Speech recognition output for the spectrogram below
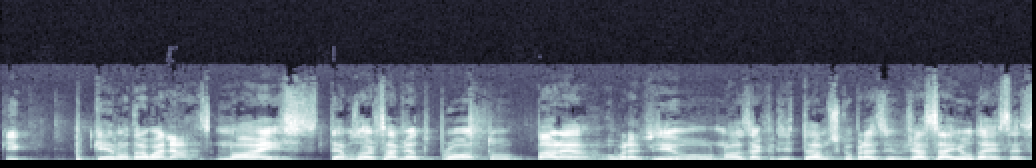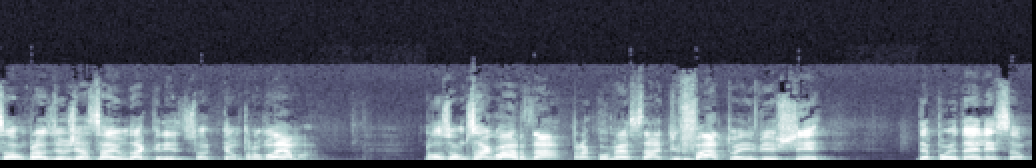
que queiram trabalhar. Nós temos orçamento pronto para o Brasil, nós acreditamos que o Brasil já saiu da recessão, o Brasil já saiu da crise. Só que tem um problema. Nós vamos aguardar para começar, de fato, a investir depois da eleição.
